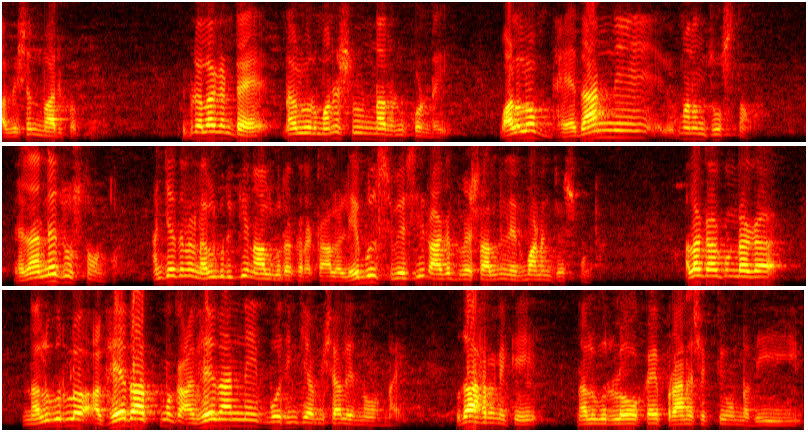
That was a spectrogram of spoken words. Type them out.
ఆ విషయం మారిపోతుంది. ఇప్పుడు ఎలాగంటే నలుగురు మనుషులు ఉన్నారనుకోండి వాళ్ళలో భేదాన్ని మనం చూస్తాం భేదాన్నే చూస్తూ ఉంటాం. అంచేతన నలుగురికి నాలుగు రకరకాల లేబుల్స్ వేసి రాగద్వేషాలను నిర్మాణం చేసుకుంటాం. అలా కాకుండా నలుగురిలో అభేదాత్మక అభేదాన్ని బోధించే అంశాలు ఎన్నో ఉన్నాయి. ఉదాహరణకి నలుగురిలో ఒకే ప్రాణశక్తి ఉన్నది.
